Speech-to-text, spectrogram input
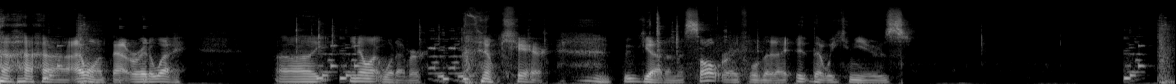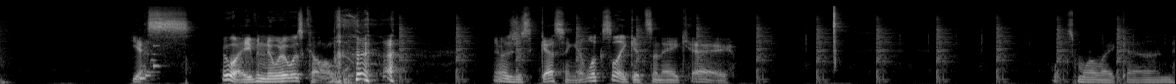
I want that right away. Uh, you know what? Whatever. I don't care. We've got an assault rifle that I that we can use. Yes. Oh, I even knew what it was called. I was just guessing. It looks like it's an AK. Looks more like an...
